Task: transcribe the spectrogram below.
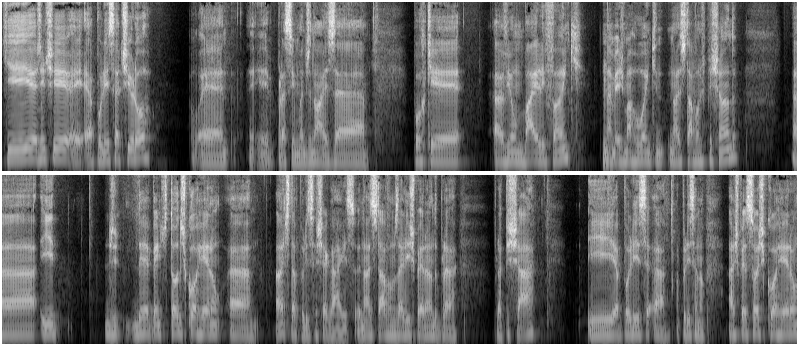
que a gente. A polícia atirou é, pra cima de nós. É, porque havia um baile funk uhum. na mesma rua em que nós estávamos pichando. Uh, e de, de repente todos correram. Uh, antes da polícia chegar isso. Nós estávamos ali esperando para pichar e a polícia. Ah, a polícia não. As pessoas correram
